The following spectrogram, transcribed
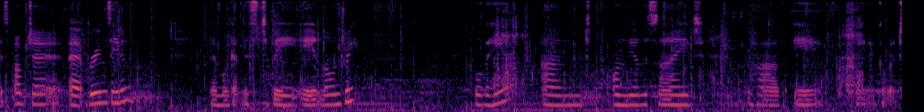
is object uh, rooms even. Then we'll get this to be a laundry over here, and on the other side we'll have a cleaning cupboard.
